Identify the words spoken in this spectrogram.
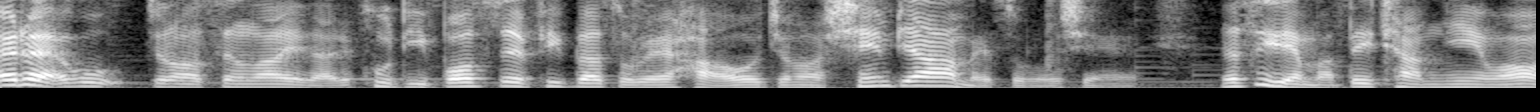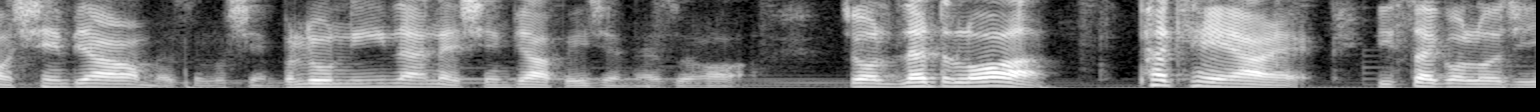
အဲ့တော့အခုကျွန်တော်စဉ်းစားနေတာဒီခုဒီ positive feedback ဆိုတဲ့ဟာကိုကျွန်တော်ရှင်းပြရမယ်ဆိုလို့ရှိရင်မျက်စိထဲမှာတေချာမြင်အောင်ရှင်းပြရမယ်ဆိုလို့ရှိရင်ဘယ်လိုနီးလန်းနဲ့ရှင်းပြပေးခြင်းလဲဆိုတော့ကျွန်တော်လက်တလောကဖတ်ခဲ့ရတဲ့ဒီ psychology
